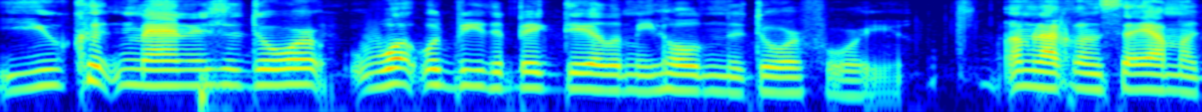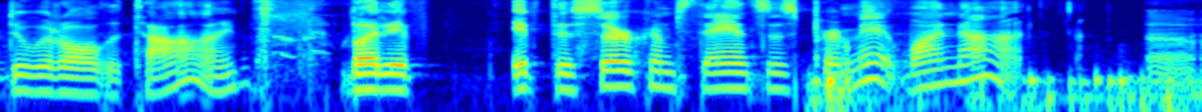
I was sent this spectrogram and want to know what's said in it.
you couldn't manage the door, what would be the big deal of me holding the door for you? I'm not going to say I'm going to do it all the time, but if if the circumstances permit, why not? Uh,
